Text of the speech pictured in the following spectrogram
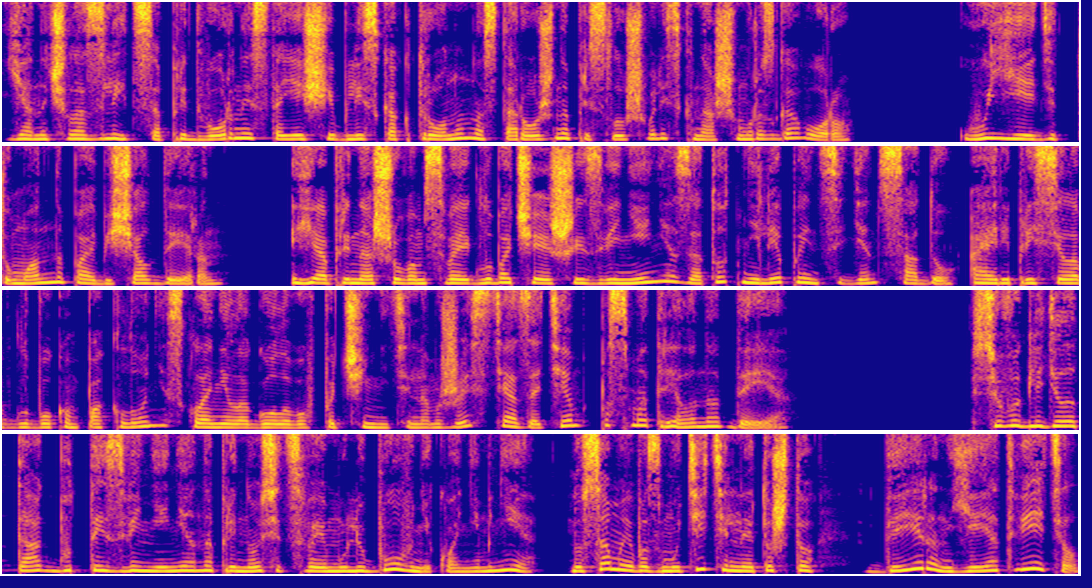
Я начала злиться, придворные, стоящие близко к трону, настороженно прислушивались к нашему разговору. «Уедет», – туманно пообещал Дейрон. «Я приношу вам свои глубочайшие извинения за тот нелепый инцидент в саду». Айри присела в глубоком поклоне, склонила голову в подчинительном жесте, а затем посмотрела на Дея. Все выглядело так, будто извинения она приносит своему любовнику, а не мне. Но самое возмутительное то, что Дейрон ей ответил,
